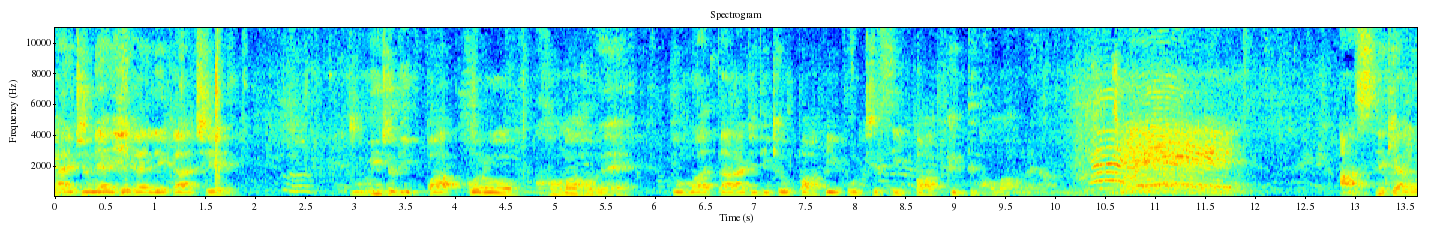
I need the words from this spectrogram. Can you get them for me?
তাই জন্য এক জায়গায় লেখা আছে তুমি যদি পাপ করো, ক্ষমা হবে। তোমার দ্বারা যদি কেউ পাপে পড়ছে, সেই পাপ কিন্তু ক্ষমা হবে না। আজ থেকে আমি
